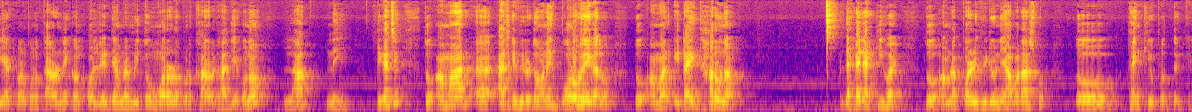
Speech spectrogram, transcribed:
রিয়াক্ট করার কোনো কারণ নেই, কারণ অলরেডি আমরা মৃত, মরার উপর খাওয়ার ঘা দিয়ে কোনো লাভ নেই, ঠিক আছে? তো আমার আজকে ভিডিওটা অনেক বড় হয়ে গেল, তো আমার এটাই ধারণা। দেখা যাক কি হয়। তো আমরা পরের ভিডিও নিয়ে আবার আসব। তো থ্যাংক ইউ প্রত্যেককে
